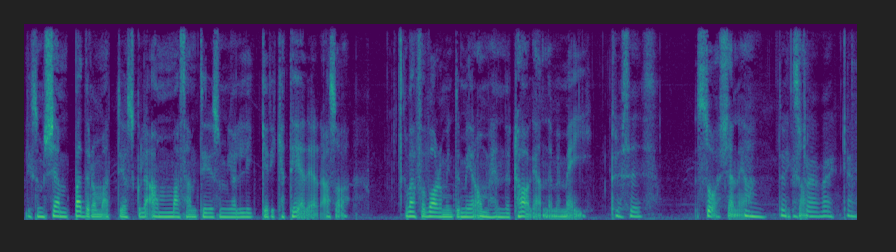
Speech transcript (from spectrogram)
liksom kämpade de att jag skulle amma samtidigt som jag ligger i kateder? Alltså, varför var de inte mer omhändertagande med mig? Precis. Så känner jag. Mm, det liksom. förstår jag verkligen.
